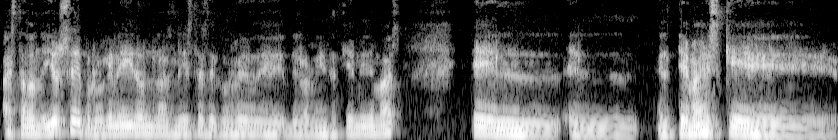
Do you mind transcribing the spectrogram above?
hasta donde yo sé, por lo que he leído en las listas de correo de, la organización y demás, el, el tema es que,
